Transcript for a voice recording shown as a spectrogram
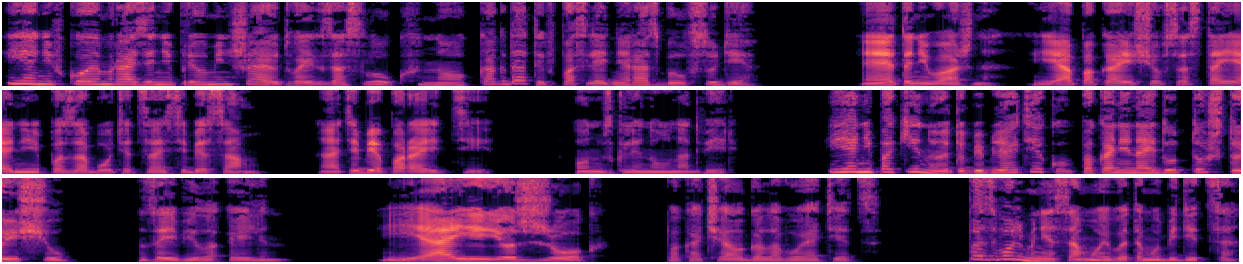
«Я ни в коем разе не преуменьшаю твоих заслуг, но когда ты в последний раз был в суде?» «Это не важно. Я пока еще в состоянии позаботиться о себе сам. А тебе пора идти». Он взглянул на дверь. «Я не покину эту библиотеку, пока не найду то, что ищу», — заявила Эйлин. «Я ее сжег», — покачал головой отец. «Позволь мне самой в этом убедиться».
